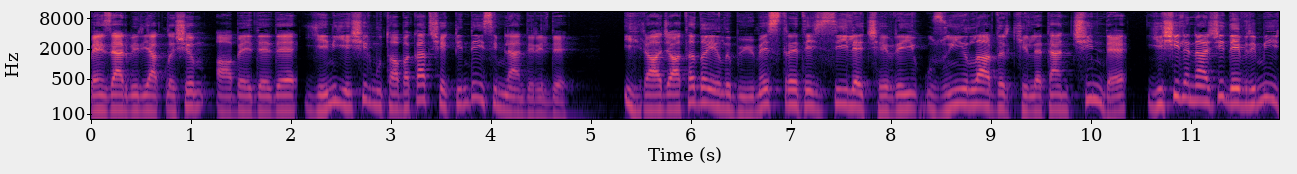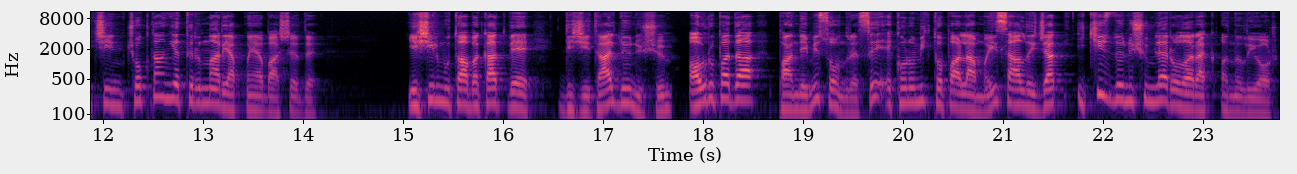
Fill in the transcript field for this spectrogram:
Benzer bir yaklaşım ABD'de yeni yeşil mutabakat şeklinde isimlendirildi. İhracata dayalı büyüme stratejisiyle çevreyi uzun yıllardır kirleten Çin de yeşil enerji devrimi için çoktan yatırımlar yapmaya başladı. Yeşil mutabakat ve dijital dönüşüm Avrupa'da pandemi sonrası ekonomik toparlanmayı sağlayacak ikiz dönüşümler olarak anılıyor.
